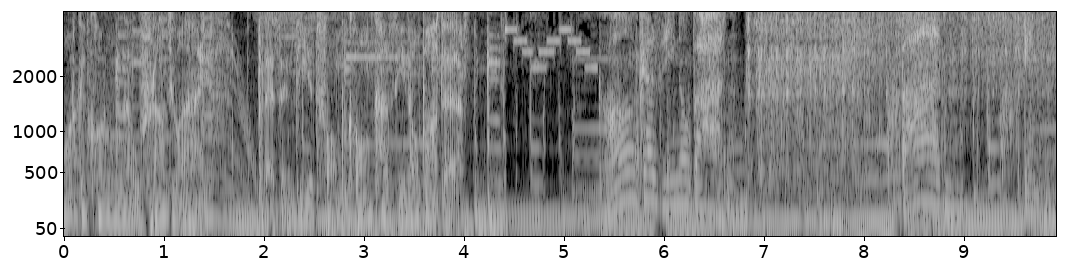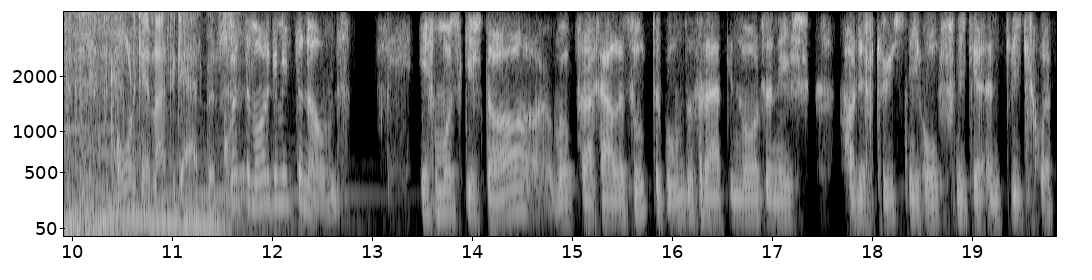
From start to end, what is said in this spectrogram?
Morgenkolumne auf Radio 1. Präsentiert vom Grand Casino Baden. Grand Casino Baden. Baden im Glück. Morgen, Leiter Gerber. Guten Morgen miteinander. Ich muss gestehen, als Frau Keller-Sutter Bundesrätin geworden ist, habe ich gewisse Hoffnungen entwickelt,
